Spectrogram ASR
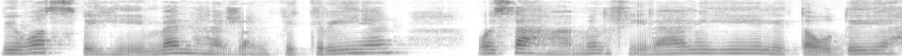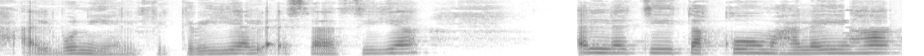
بوصفه منهجا فكريا وسعى من خلاله لتوضيح البنية الفكرية الأساسية التي تقوم عليها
